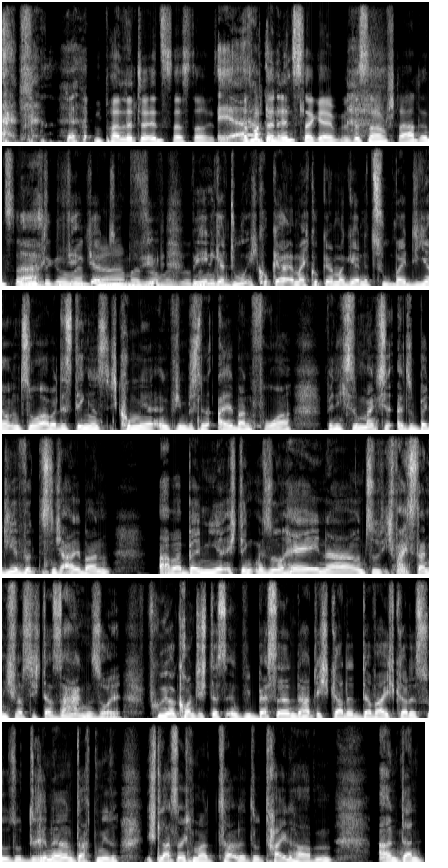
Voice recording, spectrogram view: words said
Ein paar Litte Insta-Stories. Ja. Was macht dein Instagram? Bist du am Start Insta-mäßig Moment? ja, Ja, mal so, mal so. ne? Weniger du, ich gucke ja immer, ich gucke ja immer gerne zu bei dir und so, aber das Ding ist, ich komme mir irgendwie ein bisschen albern vor, wenn ich so manche, also bei dir wirkt es nicht albern, aber bei mir, ich denke mir so, hey, na, und so, ich weiß da nicht, was ich da sagen soll. Früher konnte ich das irgendwie besser, da hatte ich gerade, da war ich gerade so, so drinne und dachte mir, ich lasse euch mal so teilhaben. Und dann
